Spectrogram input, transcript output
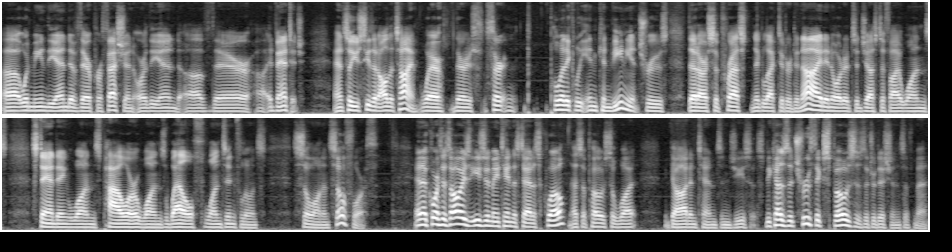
uh, would mean the end of their profession or the end of their uh, advantage. And so you see that all the time, where there's certain politically inconvenient truths that are suppressed, neglected, or denied in order to justify one's standing, one's power, one's wealth, one's influence, so on and so forth. And of course, it's always easier to maintain the status quo as opposed to what God intends in Jesus, because the truth exposes the traditions of men.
